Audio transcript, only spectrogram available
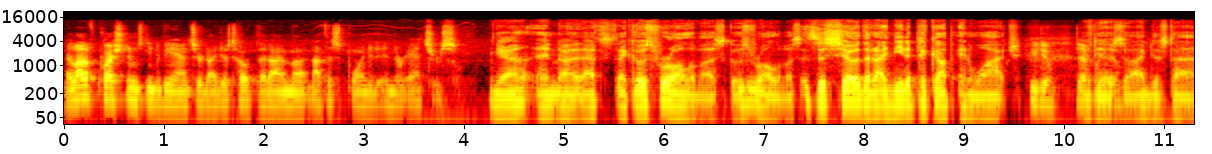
A lot of questions need to be answered. I just hope that I'm uh, not disappointed in their answers. Yeah, and uh, that's that goes for all of us. Goes for all of us. It's a show that I need to pick up and watch. You do I definitely do. do. So I'm just uh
